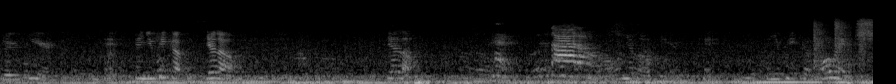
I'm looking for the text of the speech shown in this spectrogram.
Blue here. Okay. Can you pick up yellow? Yellow. Yellow here. Okay. Can you pick up orange?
